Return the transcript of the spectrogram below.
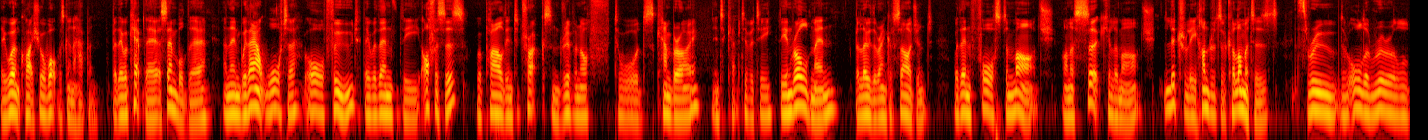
They weren't quite sure what was going to happen but they were kept there, assembled there, and then without water or food, they were then the officers were piled into trucks and driven off towards Cambrai into captivity. The enrolled men, below the rank of sergeant, were then forced to march on a circular march, literally hundreds of kilometres through the, all the rural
